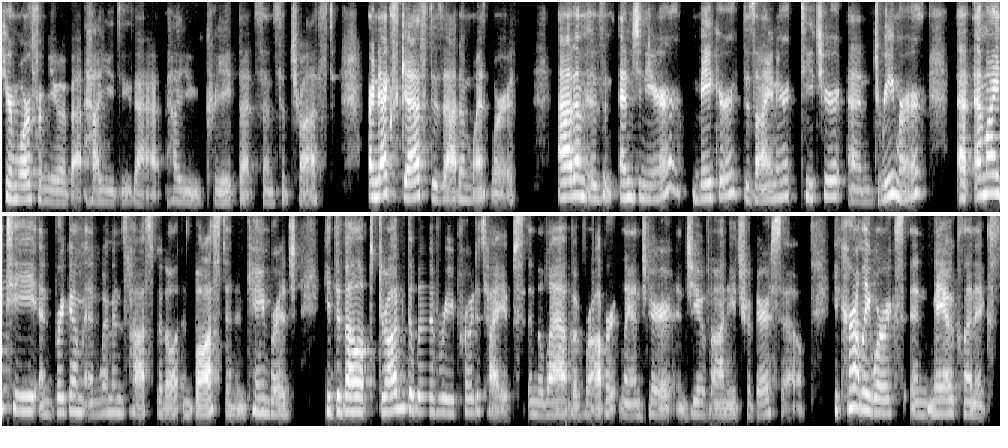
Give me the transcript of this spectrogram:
hear more from you about how you do that, how you create that sense of trust. Our next guest is Adam Wentworth. Adam is an engineer, maker, designer, teacher, and dreamer at MIT and Brigham and Women's Hospital in Boston and Cambridge. He developed drug delivery prototypes in the lab of Robert Langer and Giovanni Traverso. He currently works in Mayo Clinic's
